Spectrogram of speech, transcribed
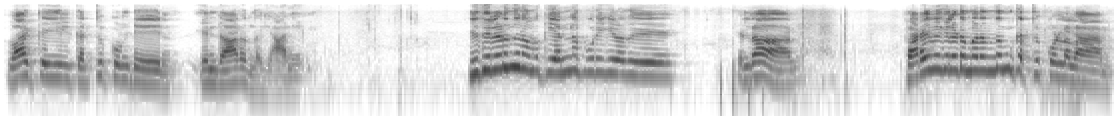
வாழ்க்கையில் கற்றுக்கொண்டேன் என்றார் அந்த ஞானி. இதிலிருந்து நமக்கு என்ன புரிகிறது என்றால் பறவைகளிடமிருந்தும் கற்றுக்கொள்ளலாம்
